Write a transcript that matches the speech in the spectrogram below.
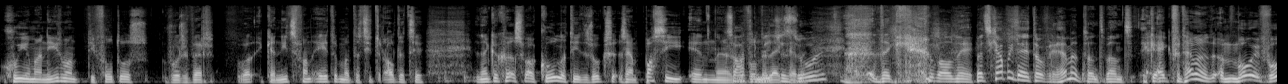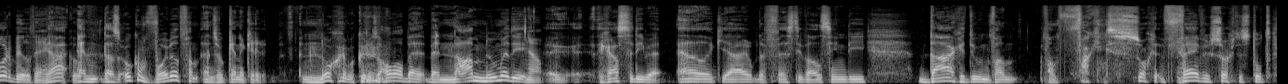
goede manier, want die foto's, voor zover... Ik ken niets van eten, maar dat ziet er altijd... Ik denk ook wel eens wel cool dat hij dus ook zijn passie in uh, gevonden lijkt zo hebben. Ik denk ik wel, nee. Maar het is grappig dat je het over hem hebt, want, want ik, Ik vind hem een, een mooi voorbeeld Ja, eigenlijk ook. en dat is ook een voorbeeld van, en zo ken ik er nog, en we kunnen ze allemaal bij, bij naam noemen, die, Ja. eh, de gasten die we elk jaar op de festivals zien, die dagen doen van, van fucking vijf uur s ochtends tot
